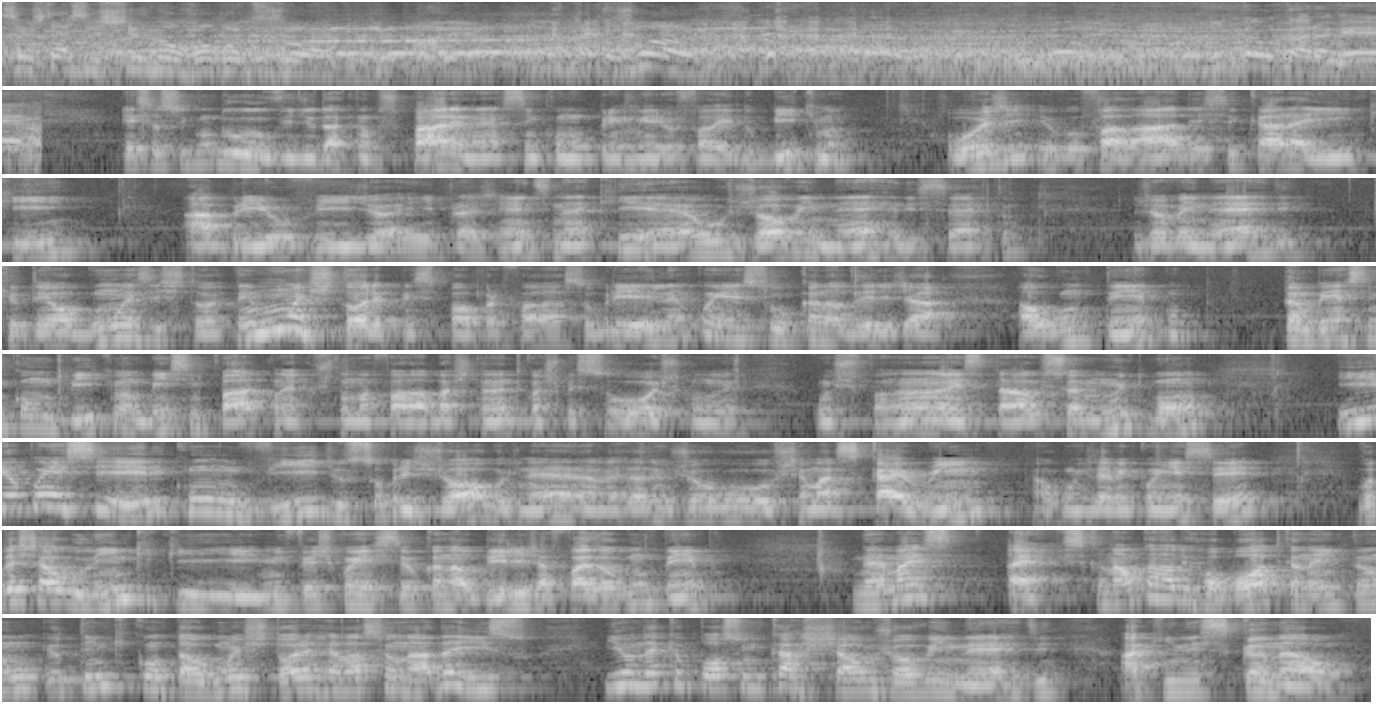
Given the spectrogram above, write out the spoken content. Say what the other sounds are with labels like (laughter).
você está assistindo o Robot Zoando. Tá zoando. Então, cara, é. Esse é o segundo vídeo da Campus Party, né? Assim como o primeiro eu falei do Bigman. Hoje eu vou falar desse cara aí que abriu o vídeo aí pra gente, né? Que é o Jovem Nerd, certo? Jovem Nerd, que eu tenho algumas histórias, tem uma história principal para falar sobre ele, né? Eu conheço o canal dele já há algum tempo. Também assim como o Bigman, bem simpático, né? Costuma falar bastante com as pessoas, com, com os fãs e tal. Isso é muito bom. E eu conheci ele com um vídeo sobre jogos, né? Na verdade um jogo chamado Skyrim, alguns devem conhecer. Vou deixar o link que me fez conhecer o canal dele já faz algum tempo, né? Mas é, esse canal é um canal de robótica, né? Então eu tenho que contar alguma história relacionada a isso. E onde é que eu posso encaixar o jovem nerd aqui nesse canal?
